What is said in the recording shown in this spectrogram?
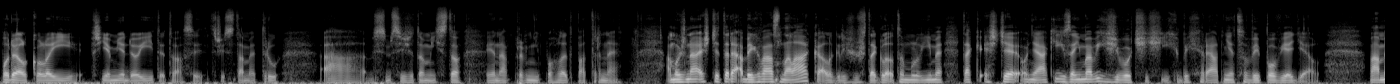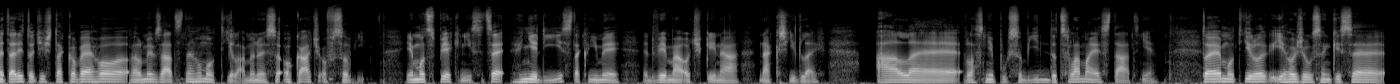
podél kolejí příjemně dojít, je to asi 300 metrů a myslím si, že to místo je na první pohled patrné. A možná ještě teda, abych vás nalákal, když už takhle o tom mluvíme, tak ještě o nějakých zajímavých živočiších bych rád něco vypověděl. Máme tady totiž takového velmi vzácného motýla, jmenuje se okáč ovsový. Je moc pěkný, sice hnědý s takovými dvěma očky na, na křídlech, ale vlastně působí docela majestátně. To je motýl, jeho žousenky se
